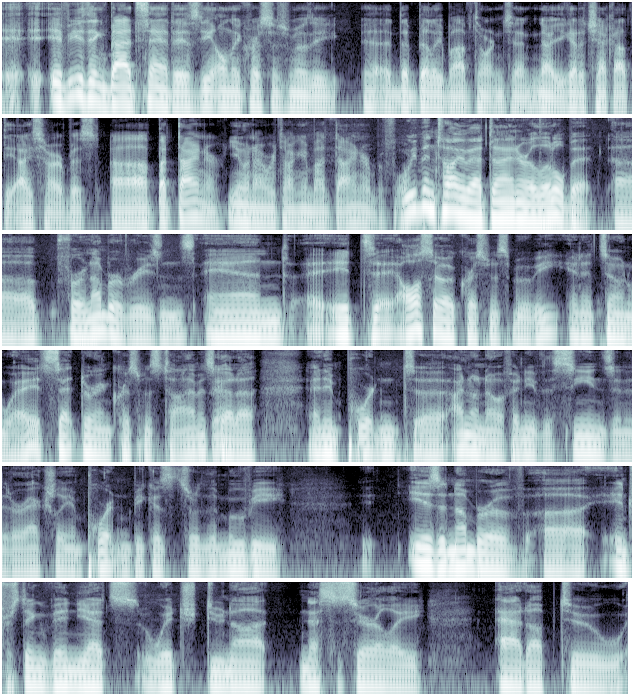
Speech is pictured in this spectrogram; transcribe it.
If you think Bad Santa is the only Christmas movie uh, that Billy Bob Thornton's in, no, you got to check out the Ice Harvest. Uh, but Diner, you and I were talking about Diner before. We've been talking about Diner a little bit uh, for a number of reasons, and it's uh, also a Christmas movie in its own way. It's set during Christmas time. It's Yeah. got a an important. Uh, I don't know if any of the scenes in it are actually important because it's sort of the movie is a number of uh, interesting vignettes which do not necessarily add up to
